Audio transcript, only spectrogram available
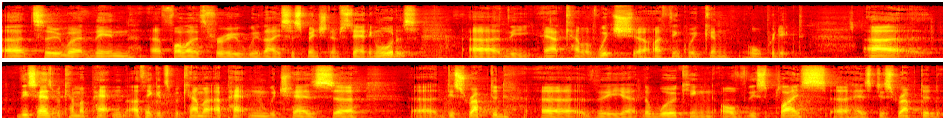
to then follow through with a suspension of standing orders. Uh, the outcome of which uh, I think we can all predict. Uh, this has become a pattern. I think it's become a, a pattern which has uh, uh disrupted uh, the, uh, the working of this place, has disrupted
